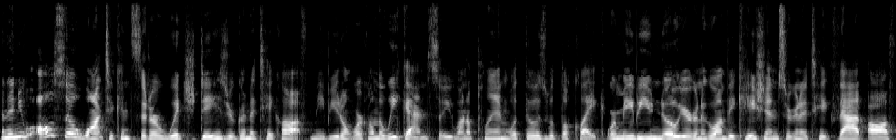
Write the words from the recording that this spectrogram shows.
And then you also want to consider which days you're going to take off. Maybe you don't work on the weekend, so you want to plan what those would look like. Or maybe you know you're going to go on vacation, so you're going to take that off.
